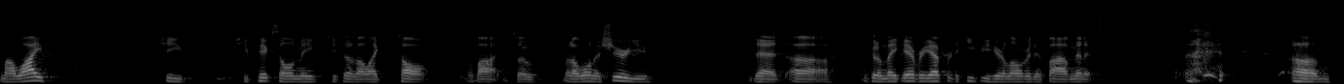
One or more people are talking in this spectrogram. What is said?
my wife, she she picks on me. She says I like to talk a lot. So, but I want to assure you that uh, I'm going to make every effort to keep you here longer than five minutes. um,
